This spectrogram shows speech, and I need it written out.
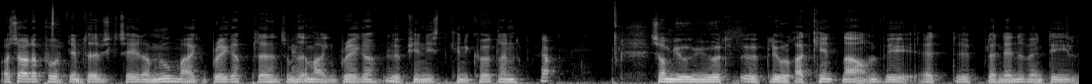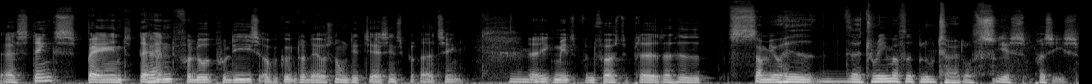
Og så er der på den plade, vi skal tale om nu, Michael Brigger, pladen, som hedder Michael Brigger, mm. Øh, pianisten Kenny Kirkland. Ja som jo i øvrigt øh, blev et ret kendt navn ved at øh, blandt andet være en del af Stings band, da ja. han forlod Police og begyndte at lave sådan nogle lidt jazz-inspirerede ting. Mm. Øh, ikke mindst på den første plade, der hed... Som jo hed The Dream of the Blue Turtles. Yes, præcis.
